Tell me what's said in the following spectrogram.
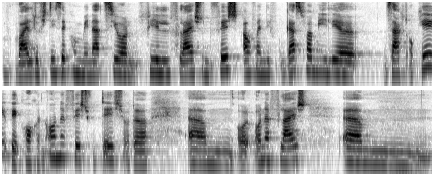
weil durch diese Kombination viel Fleisch und Fisch, auch wenn die Gastfamilie sagt, okay, wir kochen ohne Fisch für dich oder ähm, ohne Fleisch, ähm,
